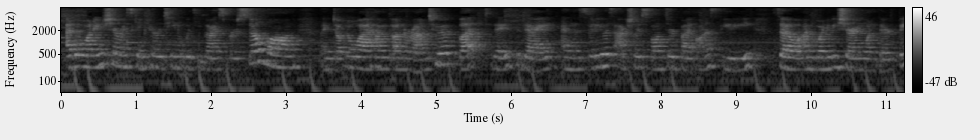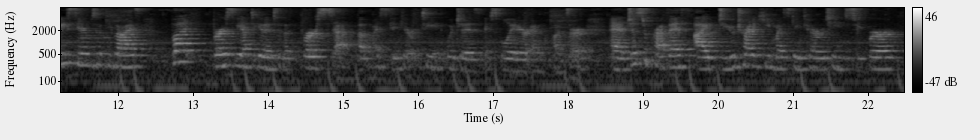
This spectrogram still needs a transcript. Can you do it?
I've been wanting to share my skincare routine with you guys for so long. I don't know why I haven't gotten around to it, but today's the day. And this video is actually sponsored by Honest Beauty. So I'm going to be sharing one of their face serums with you guys. But first we have to get into the first step of my skincare routine, which is exfoliator and cleanser. And just to preface, I do try to keep my skincare routine super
